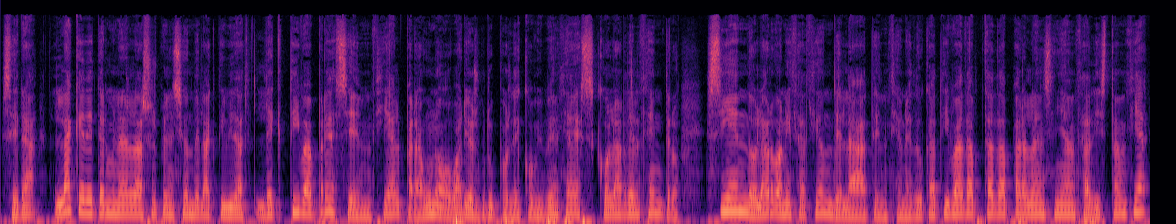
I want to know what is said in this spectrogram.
será la que determinará la suspensión de la actividad lectiva presencial para uno o varios grupos de convivencia escolar del centro, siendo la organización de la atención educativa adaptada para la enseñanza a distancia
